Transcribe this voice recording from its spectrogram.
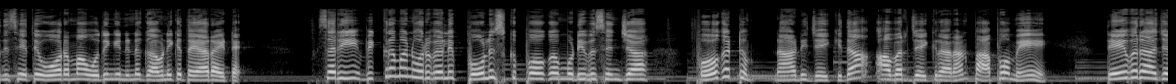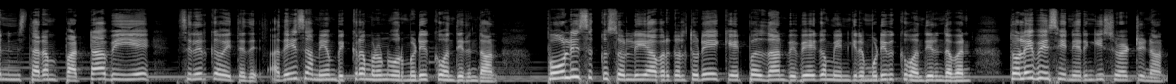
அதிசயத்தை ஓரமாக ஒதுங்கி நின்று கவனிக்க தயாராயிட்டேன். சரி விக்ரமன் ஒருவேளை போலீஸ்க்கு போக முடிவு செஞ்சா? போகட்டும் நாடி ஜெயிக்குதா? அவர் ஜெயிக்கிறாரான்னு பார்ப்போமே தேவராஜனின் ஸ்தரம் பட்டாபியே சிலிர்க்க வைத்தது. அதே சமயம் விக்ரமனும் ஒரு முடிவுக்கு வந்திருந்தான். போலீஸுக்கு சொல்லி அவர்கள் துணையை கேட்பதுதான் விவேகம் என்கிற முடிவுக்கு வந்திருந்தவன் தொலைபேசியை நெருங்கி சுழற்றினான்.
